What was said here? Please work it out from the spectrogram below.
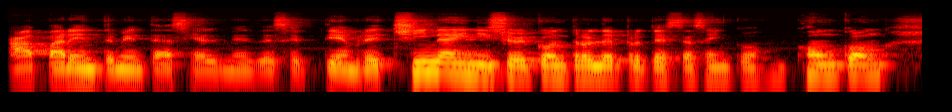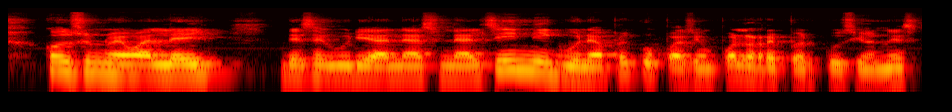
aparentemente hacia el mes de septiembre. China inició el control de protestas en Hong Kong con su nueva ley de seguridad nacional sin ninguna preocupación por las repercusiones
